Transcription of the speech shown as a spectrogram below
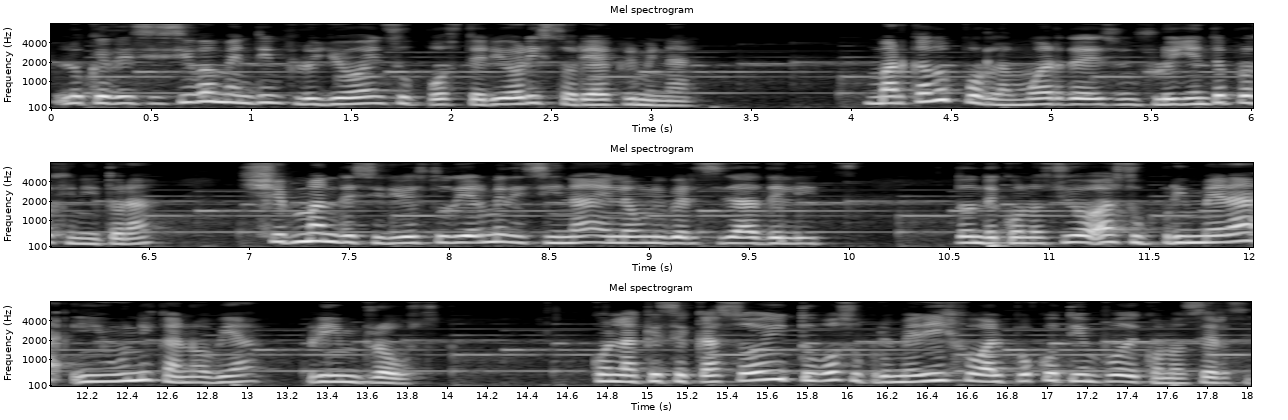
lo que decisivamente influyó en su posterior historial criminal. Marcado por la muerte de su influyente progenitora, Shipman decidió estudiar medicina en la Universidad de Leeds, donde conoció a su primera y única novia, Primrose, con la que se casó y tuvo su primer hijo al poco tiempo de conocerse.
